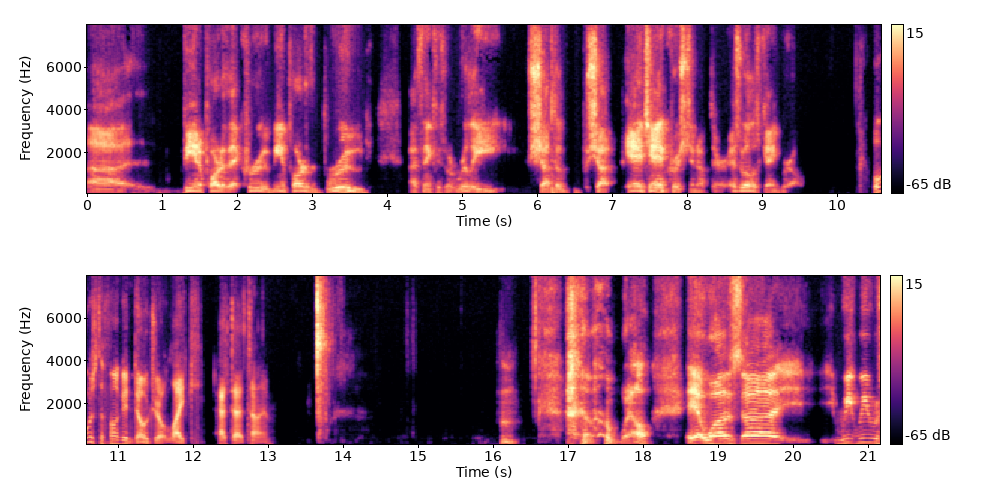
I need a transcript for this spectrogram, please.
Uh, being a part of that crew, being part of the Brood, I think is what really shot the shot Edge and Christian up there, as well as Gangrel. What was the Funkin' Dojo like at that time? Hmm. well, it was. Uh, we we were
